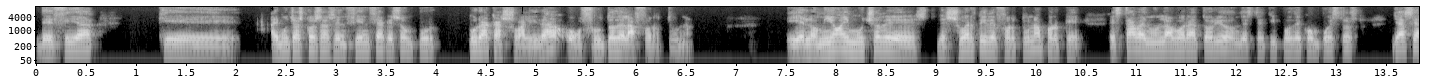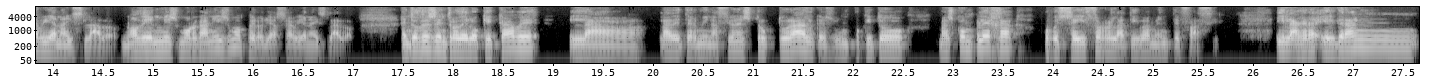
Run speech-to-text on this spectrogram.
decía que hay muchas cosas en ciencia que son pura casualidad o fruto de la fortuna. Y en lo mío hay mucho de, suerte y de fortuna porque estaba en un laboratorio donde este tipo de compuestos ya se habían aislado, no del mismo organismo, pero ya se habían aislado. Entonces, dentro de lo que cabe, la, determinación estructural, que es un poquito más compleja, pues se hizo relativamente fácil. Y la, el gran,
